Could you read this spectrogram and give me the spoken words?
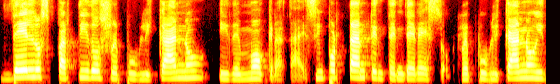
de los partidos republicano y demócrata. Es importante entender eso, republicano y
